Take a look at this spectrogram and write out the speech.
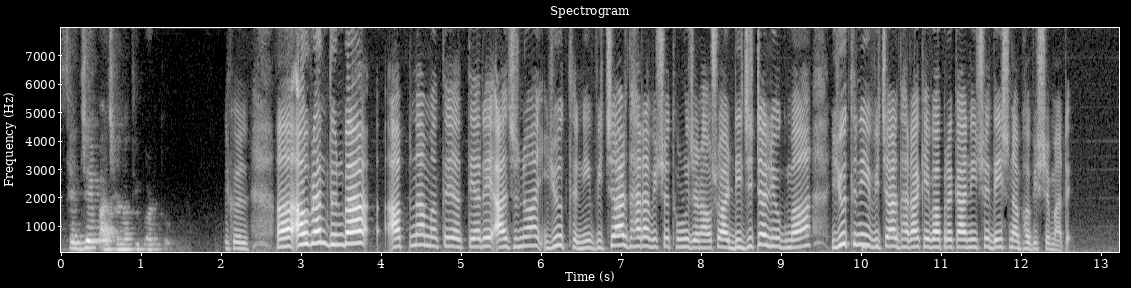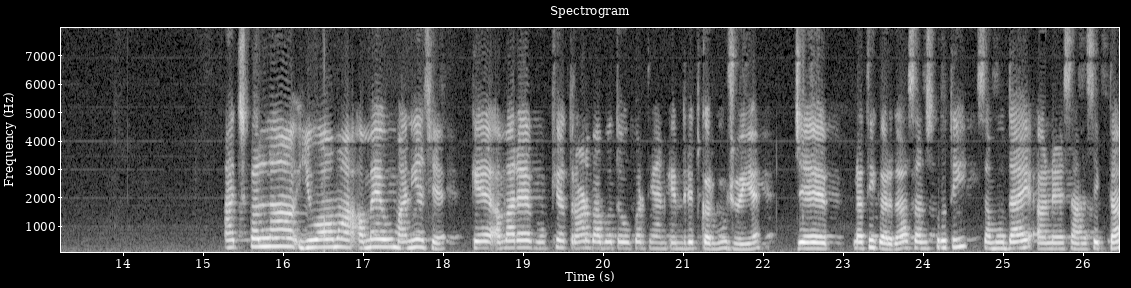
સજ્જે પાછળ નથી પડતું. બિલકુલ. આ ઉપરાંત ધુનબા આપના મતે અત્યારે આજના યુથની વિચારધારા વિશે થોડું જણાવશો? આ ડિજિટલ યુગમાં યુથની વિચારધારા કેવા પ્રકારની છે દેશના ભવિષ્ય માટે? આજકાલના યુવાઓમાં અમે એવું માનીએ છીએ કે અમારે મુખ્ય ત્રણ બાબતો ઉપર ધ્યાન કેન્દ્રિત કરવું જોઈએ, જે નથી કરતા. સંસ્કૃતિ, સમુદાય અને સાહસિકતા.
